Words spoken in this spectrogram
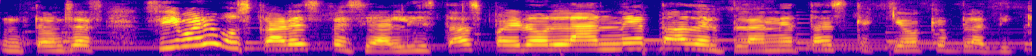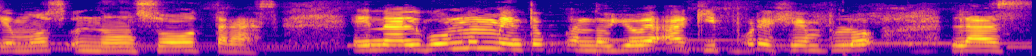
Entonces, sí voy a buscar especialistas, pero la neta del planeta es que quiero que platiquemos nosotras. En algún momento cuando yo aquí, por ejemplo, las,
